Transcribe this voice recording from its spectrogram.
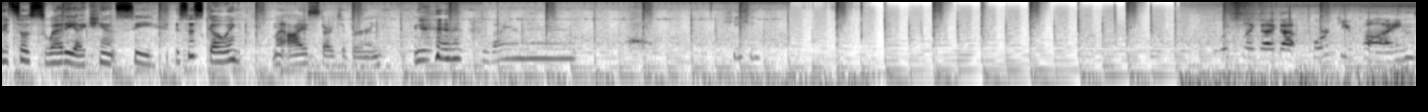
Get so sweaty I can't see. Is this going? My eyes start to burn. Environment. Looks like I got porcupined.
